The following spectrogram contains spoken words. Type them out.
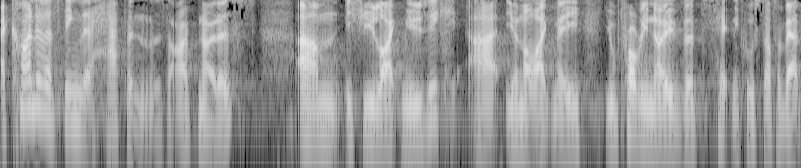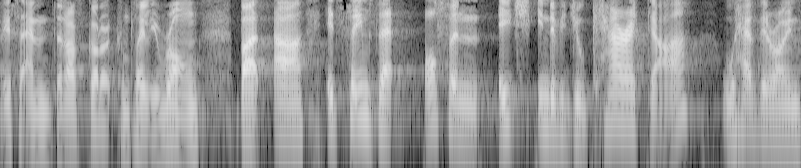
a kind of a thing that happens, I've noticed. Um, if you like music, uh, you're not like me, you'll probably know the technical stuff about this and that I've got it completely wrong, but uh, it seems that often each individual character will have their own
